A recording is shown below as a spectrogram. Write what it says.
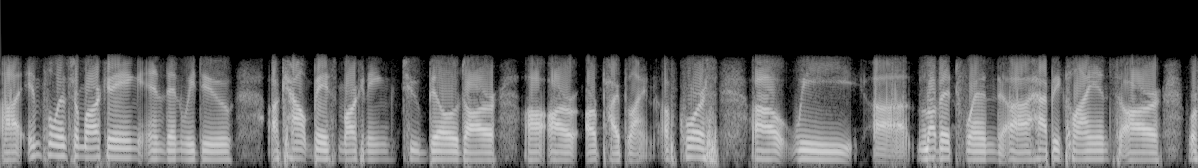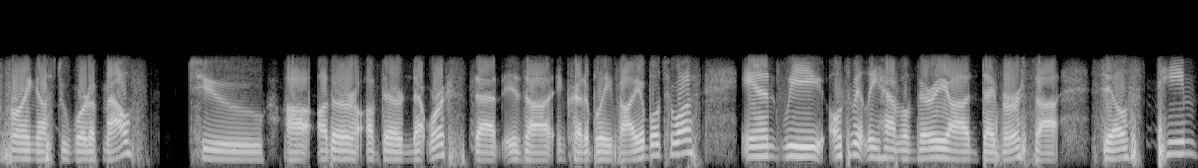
uh, influencer marketing, and then we do account-based marketing to build our uh, our, our pipeline. Of course, uh, we love it when happy clients are referring us to word of mouth to uh, other of their networks that is uh, incredibly valuable to us. And we ultimately have a very uh, diverse uh, sales team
